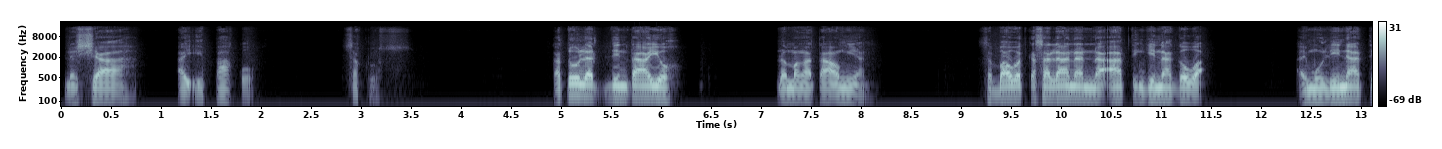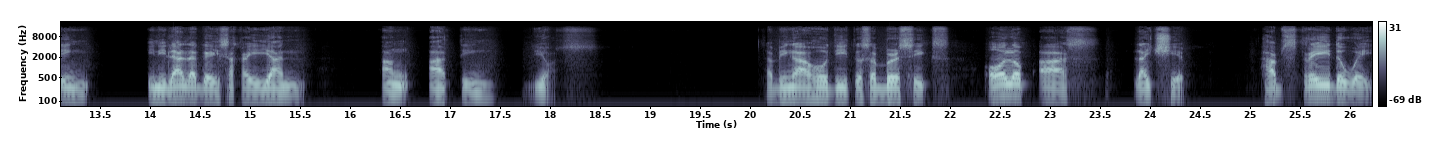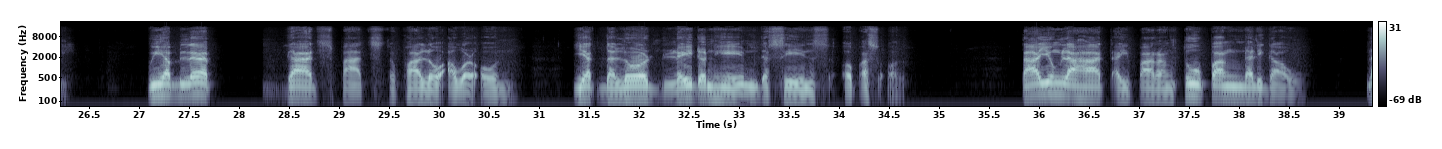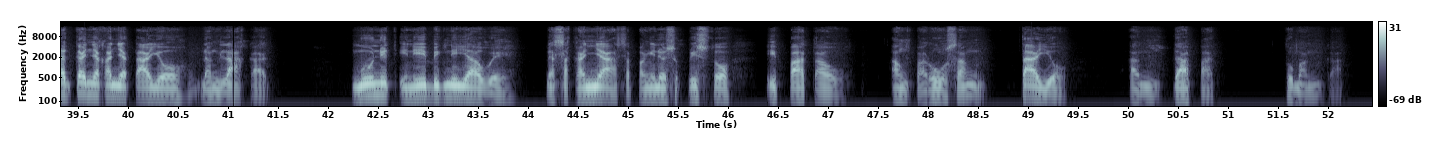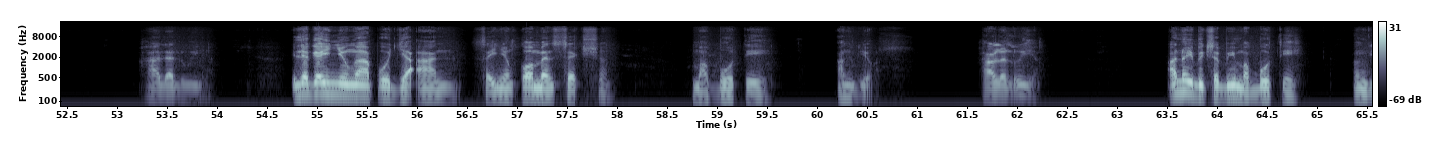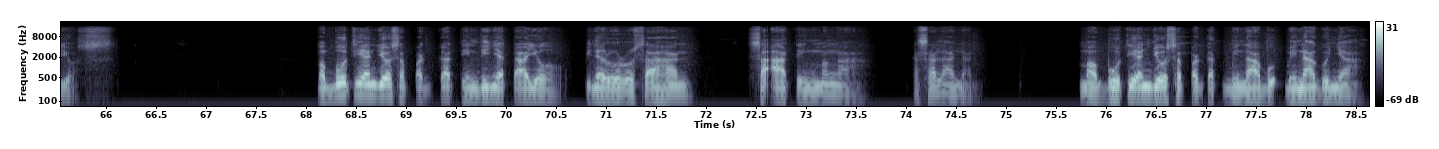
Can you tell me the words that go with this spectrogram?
na siya ay ipako sa krus. Katulad din tayo ng mga taong yan. Sa bawat kasalanan na ating ginagawa, ay muli nating inilalagay sa kayan ang ating Diyos. Sabi nga ho dito sa verse 6, All of us, like sheep, have strayed away. We have left God's paths to follow our own. Yet the Lord laid on him the sins of us all. Tayong lahat ay parang tupang naligaw. Nagkanya-kanya tayo ng lakad. Ngunit inibig ni Yahweh na sa Kanya, sa Panginoon Kristo, ipataw ang parusang tayo ang dapat tumanggap. Hallelujah. Ilagay nyo nga po diyan sa inyong comment section, mabuti ang Diyos. Hallelujah. Ano ibig sabihin mabuti ang Diyos? Mabuti ang Diyos sapagkat hindi niya tayo pinarurusahan sa ating mga kasalanan. Mabuti ang Diyos sapagkat binago, binago niya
